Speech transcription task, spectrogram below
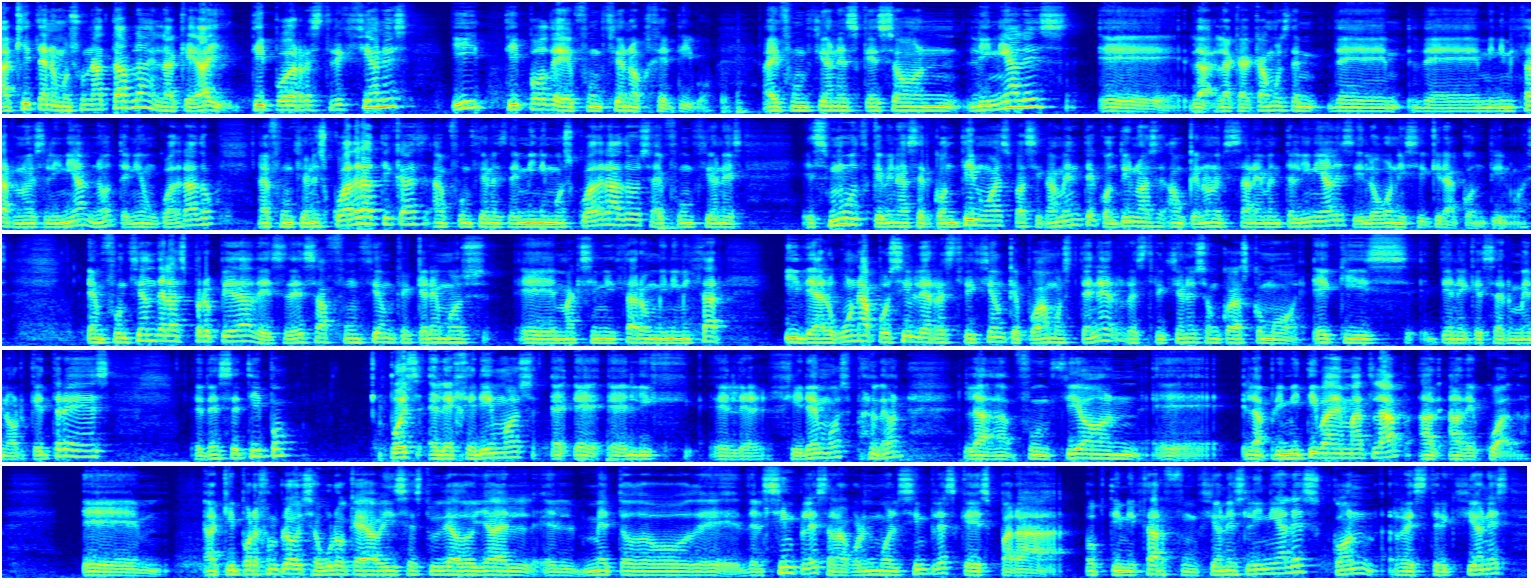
Aquí tenemos una tabla en la que hay tipo de restricciones y tipo de función objetivo. Hay funciones que son lineales, eh, la, que acabamos de, minimizar no es lineal, ¿no? tenía un cuadrado. Hay funciones cuadráticas, hay funciones de mínimos cuadrados, hay funciones smooth, que vienen a ser continuas, básicamente, continuas aunque no necesariamente lineales, y luego ni siquiera continuas. En función de las propiedades de esa función que queremos eh, maximizar o minimizar, y de alguna posible restricción que podamos tener. Restricciones son cosas como x tiene que ser menor que 3, eh, de ese tipo. Pues elegiremos, eh, eh, elegiremos perdón, la función, la primitiva de MATLAB adecuada. aquí, por ejemplo, seguro que habéis estudiado ya el, método del simples, el algoritmo del simples, que es para optimizar funciones lineales con restricciones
